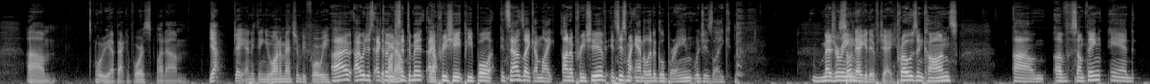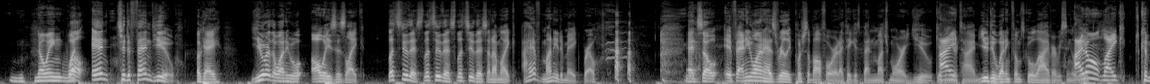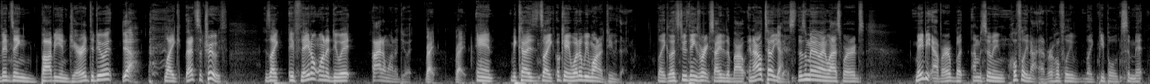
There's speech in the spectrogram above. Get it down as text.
um, where we have back and forth. But um, yeah, Jay, anything you want to mention before we? I, I would just echo your out? sentiment. I appreciate people. It sounds like I'm like unappreciative. It's just my analytical brain, which is like measuring so negative, Jay. pros and cons um, of something and knowing what. Well, and to defend you, okay, you are the one who always is like, let's do this, let's do this, let's do this. And I'm like, I have money to make, bro. and so if anyone has really pushed the ball forward, I think it's been much more you giving I- your time. You do Wedding Film School live every single I week. don't like convincing Bobby and Jared to do it. Yeah. Like that's the truth. It's like if they don't want to do it, I don't want to do it. right, right. And because it's like, okay, what do we want to do then? Like, let's do things we're excited about. And I'll tell you Yeah. this: this is my last words, maybe ever, but I'm assuming hopefully not ever. Hopefully, like people submit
